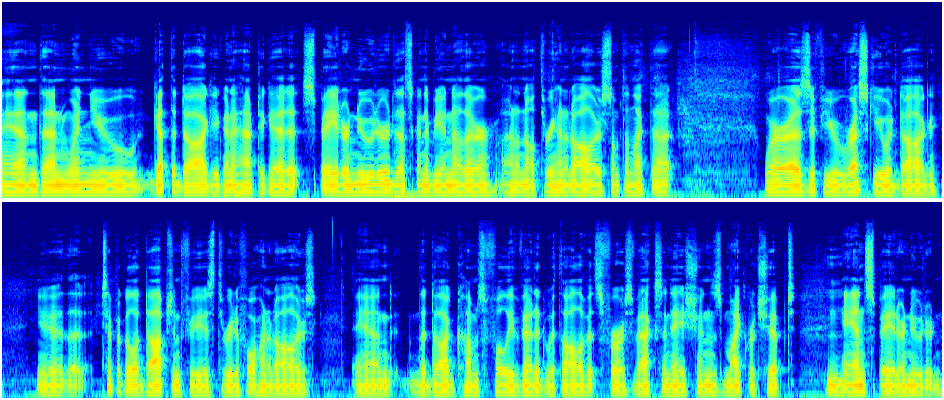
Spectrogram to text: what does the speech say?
And then when you get the dog, you're going to have to get it spayed or neutered. That's going to be another, I don't know, three hundred dollars, something like that. Whereas if you rescue a dog, you know, the typical adoption fee is three to four hundred dollars, and the dog comes fully vetted with all of its first vaccinations, microchipped, and spayed or neutered.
